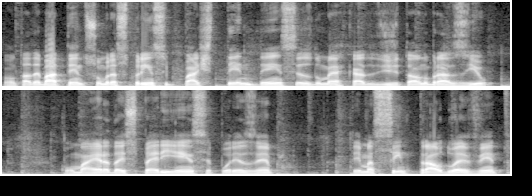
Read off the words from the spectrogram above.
vão estar debatendo sobre as principais tendências do mercado digital no Brasil, como a era da experiência, por exemplo, tema central do evento.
